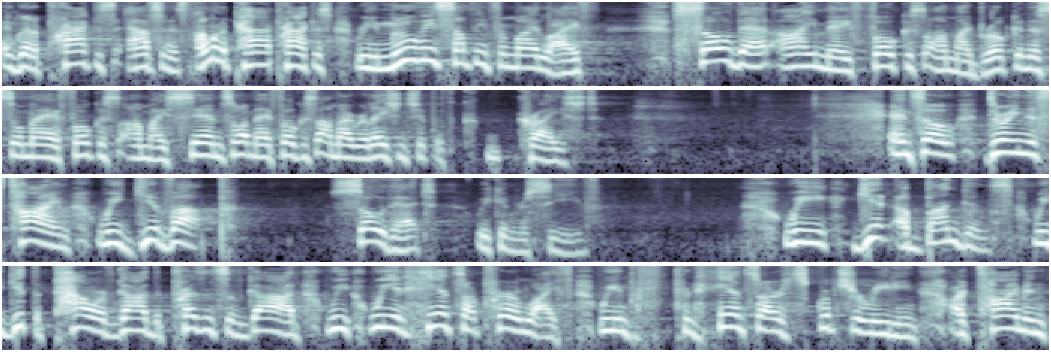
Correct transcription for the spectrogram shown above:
am going to practice abstinence. I'm going to practice removing something from my life so that I may focus on my brokenness, so I may I focus on my sin, so I may focus on my relationship with Christ. And so during this time, we give up so that we can receive. We get abundance. We get the power of God, the presence of God. We, we enhance our prayer life. We enhance our scripture reading, our time in,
